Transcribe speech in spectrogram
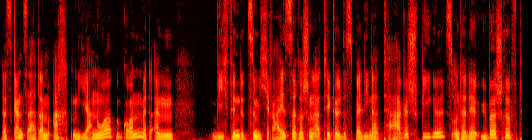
Das Ganze hat am 8. Januar begonnen mit einem, wie ich finde, ziemlich reißerischen Artikel des Berliner Tagesspiegels unter der Überschrift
